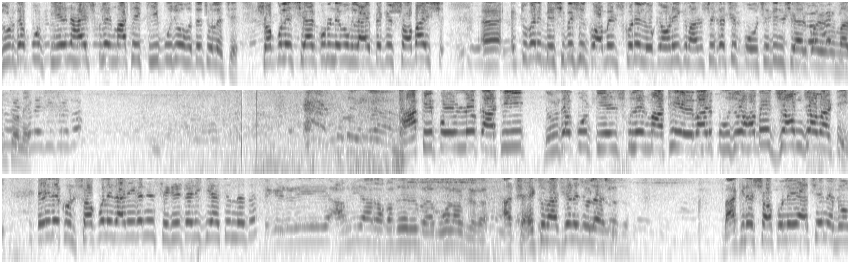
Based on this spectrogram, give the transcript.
দুর্গাপুর টিএন হাই স্কুলের মাঠে কি পুজো হতে চলেছে? সকলে শেয়ার করুন এবং লাইভটাকে সবাই একটুখানি বেশি বেশি কমেন্টস করে লোকে অনেক মানুষের কাছে পৌঁছে দিন শেয়ার করার মাধ্যমে। ঢাকে পড়ল কাঠি দুর্গাপুর টিএন স্কুলের মাঠে এবার পুজো হবে জমজমাটি। এই দেখুন সকলে দাঁড়িয়ে গেছেন। সেক্রেটারি কি আছেন দাদা? সেক্রেটারি আমি আর আমাদের আচ্ছা একটু মাঝখানে চলে আসুন। বাকিরা সকলেই আছেন এবং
